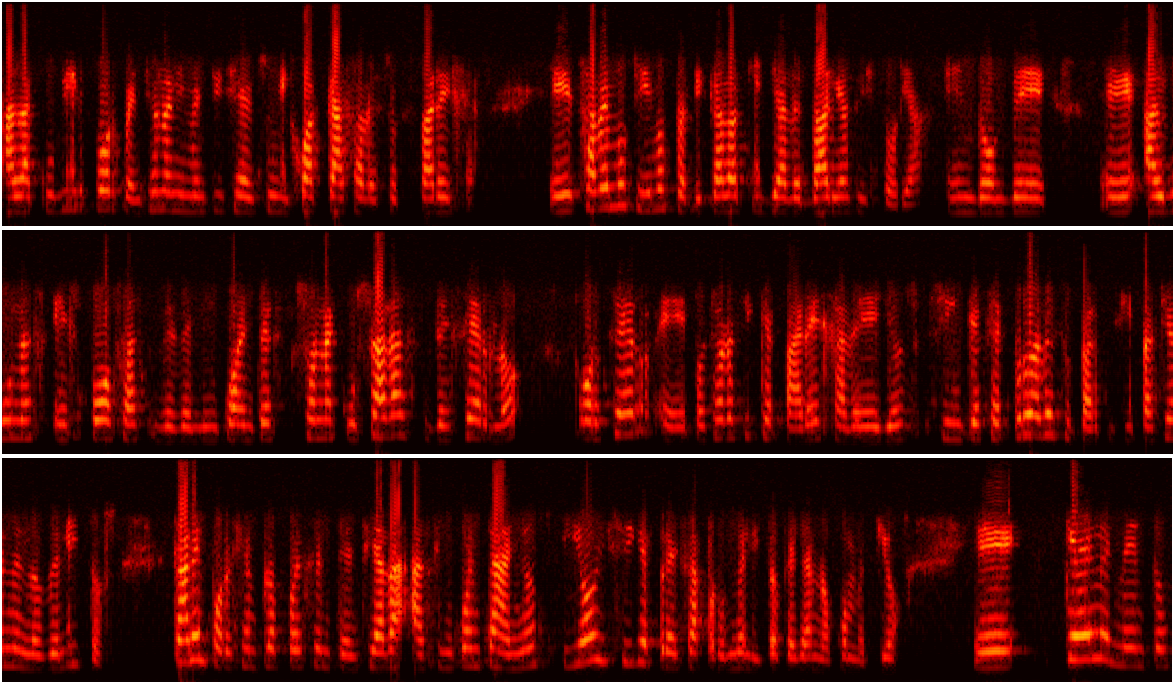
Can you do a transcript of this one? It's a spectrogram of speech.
al acudir por pensión alimenticia de su hijo a casa de su expareja. Eh, sabemos y hemos platicado aquí ya de varias historias en donde eh, algunas esposas de delincuentes son acusadas de serlo por ser, eh, pues ahora sí que pareja de ellos, sin que se pruebe su participación en los delitos. Karen, por ejemplo, fue sentenciada a 50 años y hoy sigue presa por un delito que ella no cometió. Eh, ¿Qué elementos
